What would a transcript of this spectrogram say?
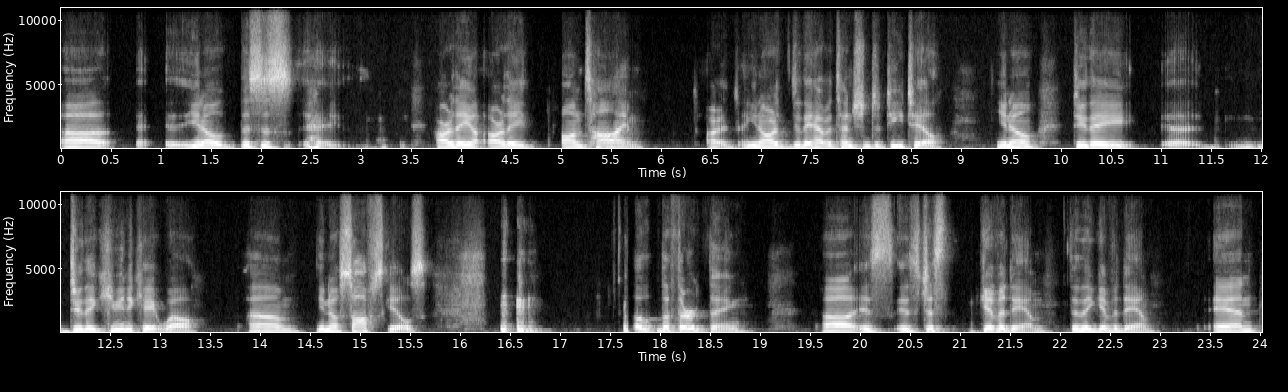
Uh, you know, this is are they are they on time? Are, you know, are, do they have attention to detail? You know, do they uh, do they communicate well? Um, you know, soft skills. the, the third thing uh, is is just give a damn. Do they give a damn? And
